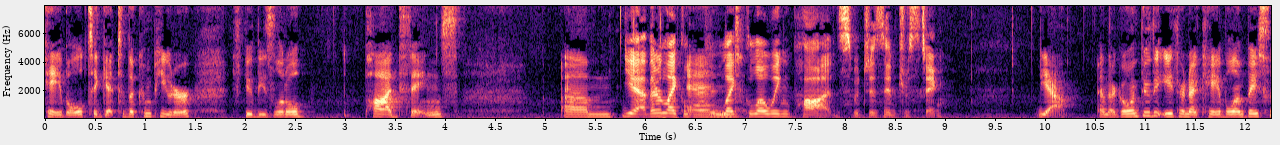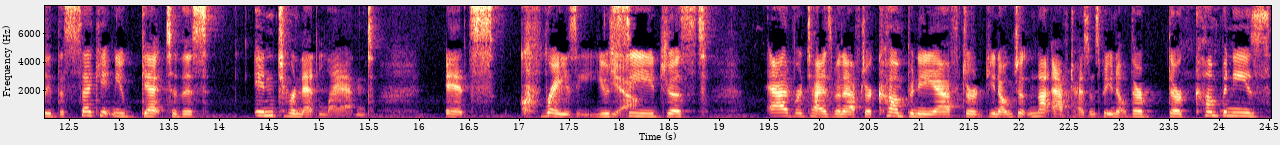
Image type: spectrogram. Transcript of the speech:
cable to get to the computer through these little pod things um, Yeah, they're like And- like glowing pods, which is interesting. Yeah. And they're going through the Ethernet cable, and basically, the second you get to this internet land, it's crazy. You Yeah. see just advertisement after company after, you know, just not advertisements, but you know, they're they're companies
